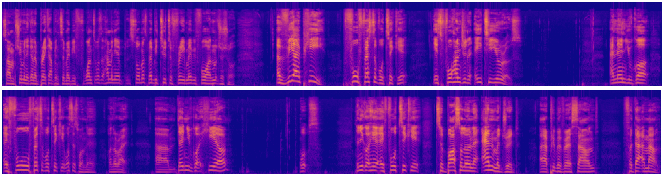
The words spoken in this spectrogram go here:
So I'm assuming they're going to break up into maybe one. Was it how many installments? Maybe two to three, maybe four. I'm not too sure. A VIP full festival ticket is 480 euros. And then you've got a full festival ticket. What's this one there on the right? Um, then you've got here. Whoops. Then you got here a full ticket to Barcelona and Madrid, uh, Primavera Sound, for that amount.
